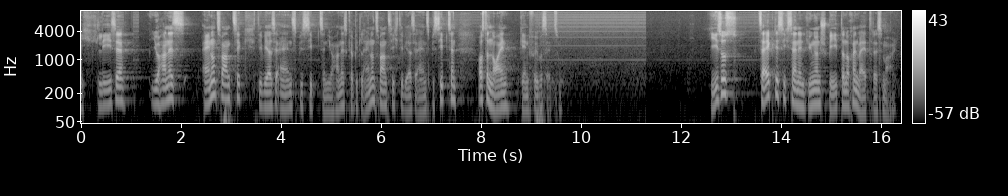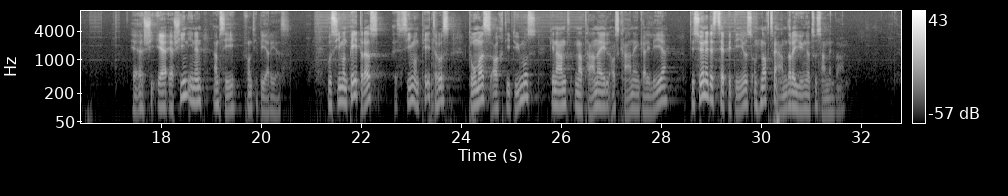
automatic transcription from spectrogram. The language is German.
Ich lese Johannes 21, die Verse 1 bis 17. Johannes Kapitel 21, die Verse 1 bis 17 aus der neuen Genfer Übersetzung. Jesus zeigte sich seinen Jüngern später noch ein weiteres Mal. Er erschien ihnen am See von Tiberias, wo Simon Petrus, äh, Simon Petrus, Thomas, auch Didymus genannt, Nathanael aus Kana in Galiläa, die Söhne des Zebedeus und noch zwei andere Jünger zusammen waren.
